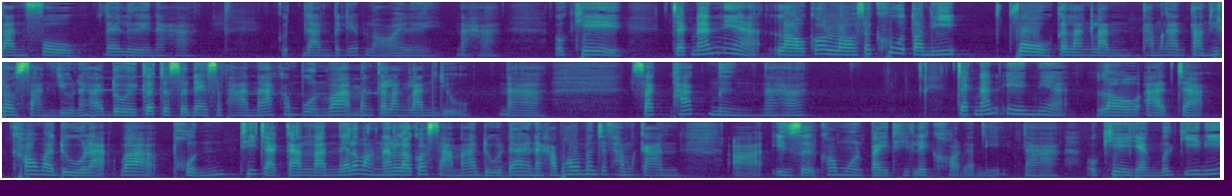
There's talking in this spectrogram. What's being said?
run flow ได้เลยนะคะ กดดันไปเรียบร้อยเลยนะคะ โอเค จากนั้นเนี่ยเราก็รอสักครู่ตอนนี้โฟกำลังรันทำงานตามที่เราสั่งอยู่นะคะ โดยก็จะแสดงสถานะข้างบนว่ามันกำลังรันอยู่นะสักพักหนึ่งนะคะ จากนั้นเองเนี่ยเราอาจจะเข้ามาดูละว่าผลที่จากการรันในระหว่างนั้นเราก็สามารถดูได้นะคะ เพราะมันจะทำการอินเสิร์ตข้อมูลไปที่เลคคอร์ดแบบนี้นะคะโอเค อย่างเมื่อกี้นี้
